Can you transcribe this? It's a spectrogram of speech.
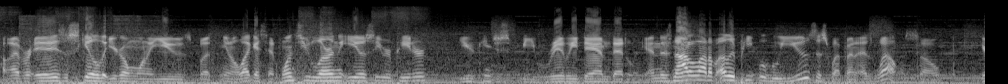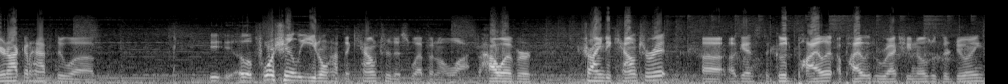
However, it is a skill that you're going to want to use. But, you know, like I said, once you learn the EOC repeater, you can just be really damn deadly. And there's not a lot of other people who use this weapon as well, so you're not going to have to, uh, it, fortunately, you don't have to counter this weapon a lot. However, trying to counter it uh, against a good pilot, a pilot who actually knows what they're doing,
